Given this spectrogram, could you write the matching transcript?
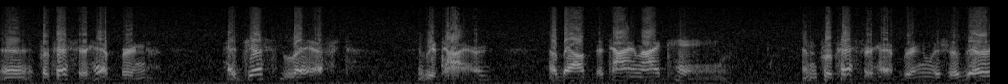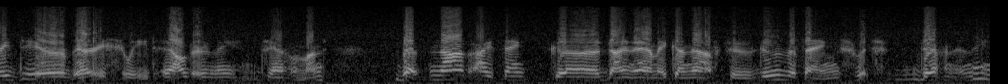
Uh, Professor Hepburn had just left, retired, about the time I came and Professor Hepburn was a very dear, very sweet, elderly gentleman, but not, I think, uh, dynamic enough to do the things which definitely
